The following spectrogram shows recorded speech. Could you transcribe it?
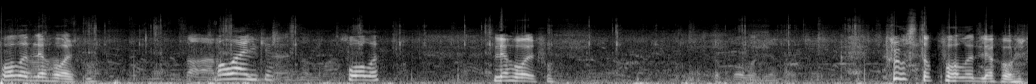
Поле для гольфу. Маленьке. Поле для гольфу. Просто поле для гольфу.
